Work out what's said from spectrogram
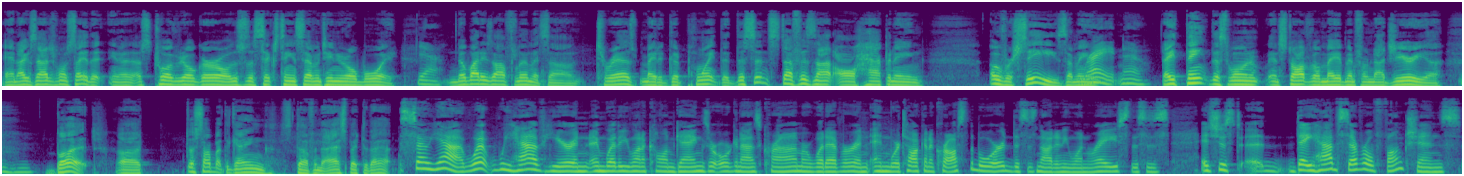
And I said, I just want to say that, you know, that's a 12 year old girl. This is a 16, 17 year old boy. Yeah. Nobody's off limits. Uh, Therese made a good point that this stuff is not all happening overseas. I mean, Right. No. they think this one in Starkville may have been from Nigeria, Mm-hmm. but uh, let's talk about the gang stuff and the aspect of that. So yeah, what we have here, and, and whether you want to call them gangs or organized crime or whatever, and, and we're talking across the board. This is not any one race. This is it's just uh, they have several functions.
